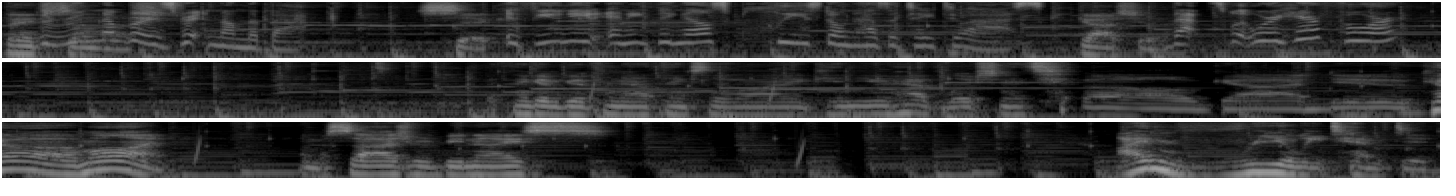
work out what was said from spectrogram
Thanks The room much. number is written on the back. Sick. If you need anything else, please don't hesitate to ask. Gotcha. That's what we're here for. I think I'm good for now. Thanks, Lailani. Can you have lotion? Oh god, dude, come on. A massage would be nice. I'm really tempted.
